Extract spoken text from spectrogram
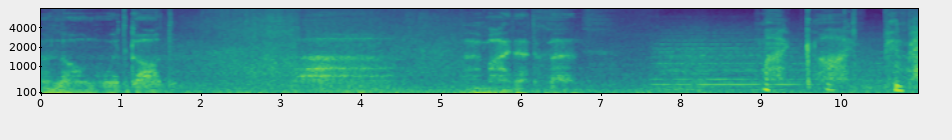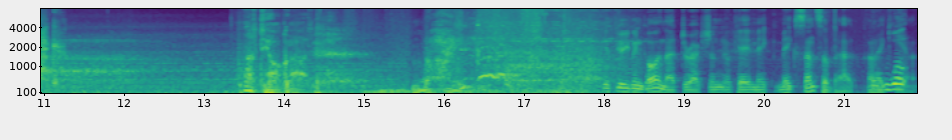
alone with God. Am I that man? My God, Pinbacker. Not your God. My God. If you're even going that direction, okay, make make sense of that. And I well, can't.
